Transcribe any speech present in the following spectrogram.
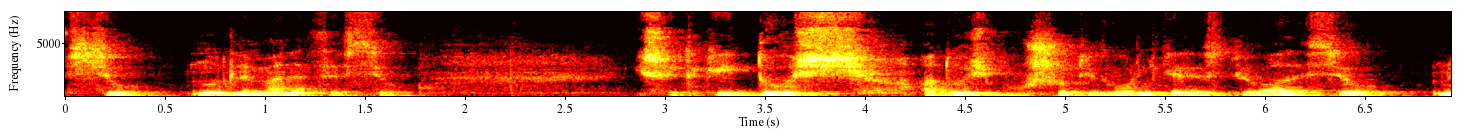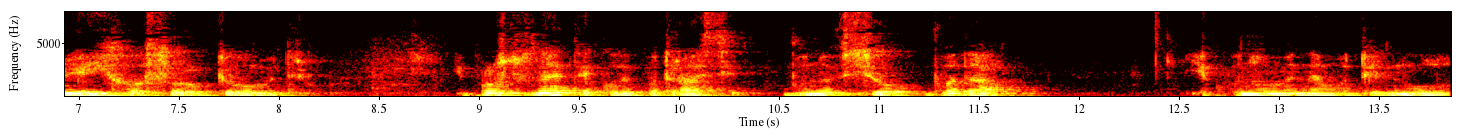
все. Ну, для мене це все. І ще такий дощ, а дощ був, що підворники не вспівали, все. Ну, я їхала 40 кілометрів. І просто, знаєте, коли по трасі воно все, вода, як воно мене мотильнуло.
